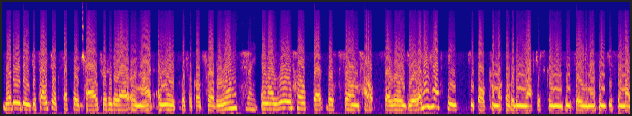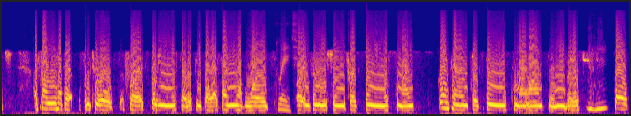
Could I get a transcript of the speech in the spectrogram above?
whether they decide to accept their child for who they are or not. I know it's difficult for everyone. Right. And I really hope that this film helps. I really do. And I have seen people come over to me after screenings and say, you know, thank you so much I finally have a, some tools for explaining this to other people. I finally have words Great. or information for explaining this to my grandparents or explaining this to my aunts or neighbors. Mm-hmm. So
